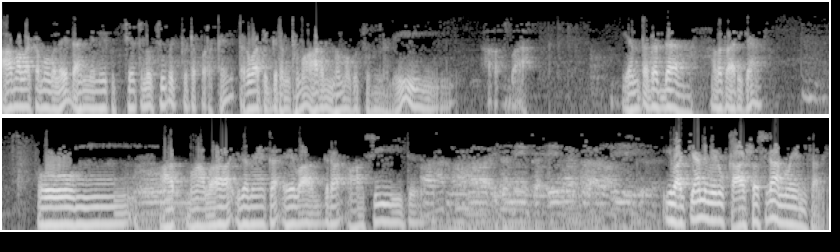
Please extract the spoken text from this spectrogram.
ఆమలకము వలె దాన్ని మీకు చేతిలో చూపెట్టుట కొరకై తర్వాతి గ్రంథము ఆరంభమవుతున్నది అబ్బా! ఎంత పెద్ద అవతారిక? ఓం ఆత్మావా ఇదమేక ఏవాగ్ర ఆసీత్. ఇదమేక ఏవాగ్ర ఆసీత్. ఈ వాక్యాన్ని మీరు కాషస్గా అన్వయించాలి.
